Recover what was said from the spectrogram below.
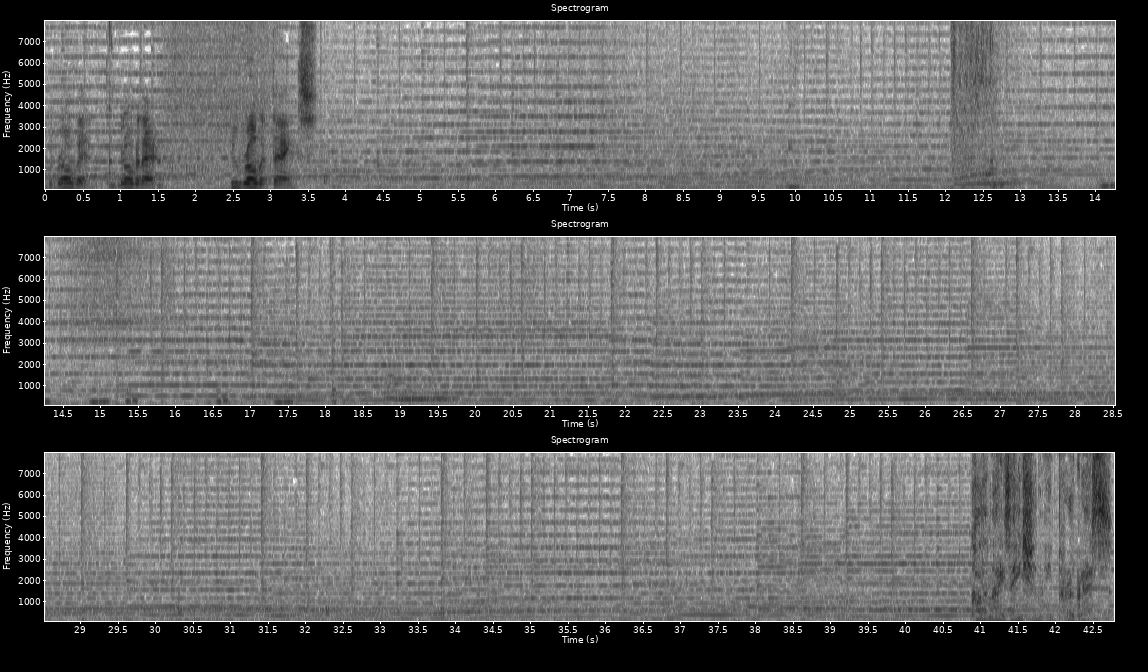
The robot. Get over there. Do robot things. Colonization in progress.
